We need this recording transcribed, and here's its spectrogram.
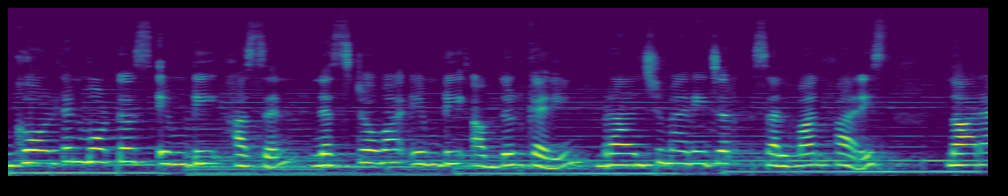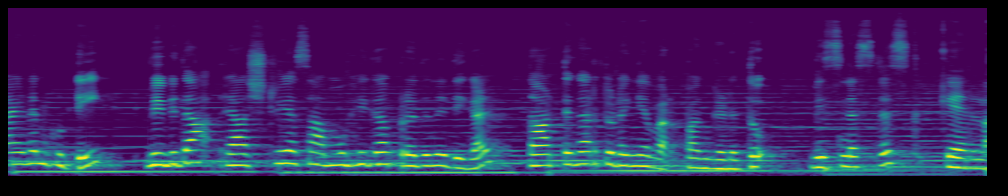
Golden motors M D Hasan നെസ്റ്റോവ M D Abdul Karim branch manager Salman Faris Narayanankutty വിവിധ രാഷ്ട്രീയ സാമൂഹിക പ്രതിനിധികൾ നാട്ടുകാർ തുടങ്ങിയവർ പങ്കെടുത്തു. ബിസിനസ് ഡെസ്ക് കേരള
